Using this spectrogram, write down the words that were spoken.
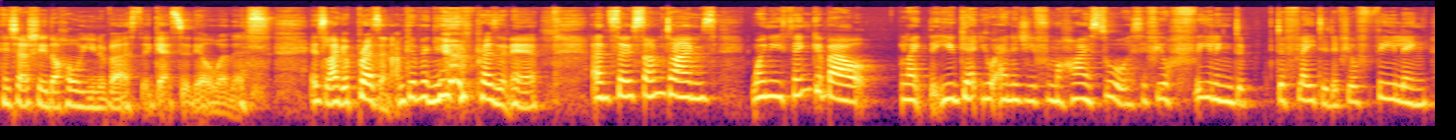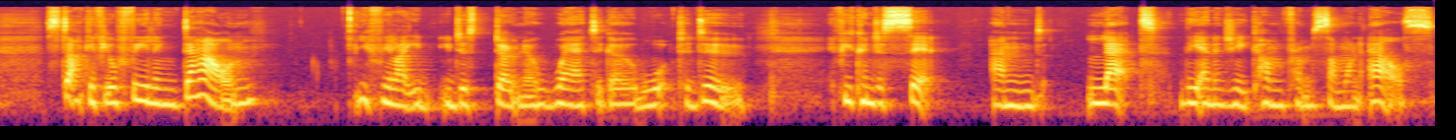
It's actually the whole universe that gets to deal with this. It's like a present. I'm giving you a present here. And so sometimes when you think about like that you get your energy from a higher source, if you're feeling de- deflated, if you're feeling stuck, if you're feeling down, you feel like you, you just don't know where to go, what to do. If you can just sit and let the energy come from someone else,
